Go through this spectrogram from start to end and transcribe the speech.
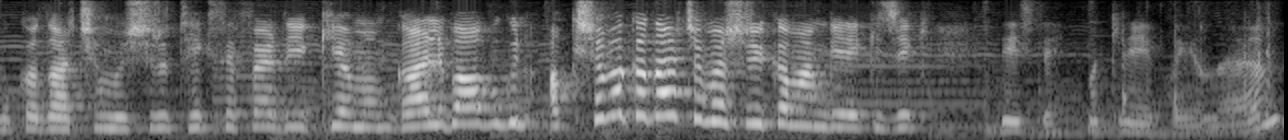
Bu kadar çamaşırı tek seferde yıkayamam. Galiba bugün akşama kadar çamaşır yıkamam gerekecek. Neyse makineye koyalım.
